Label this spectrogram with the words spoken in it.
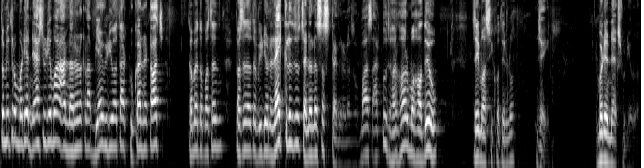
તો મિત્રો, મળીએ નેક્સ્ટ વિડીયોમાં આ નાનકડા બે વીડિયો હતા, ટૂંકા ને ટચ. ગમે તો પસંદ પસંદ આવે તો વિડીયોને લાઈક કરી દેજો ચેનલને સબસ્ક્રાઈબ કરી દેજો બસ, આટલું જ. હર હર મહાદેવ. જય મા સિકોતેરનો જય. મળીએ નેક્સ્ટ વિડીયોમાં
